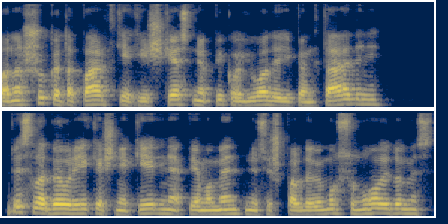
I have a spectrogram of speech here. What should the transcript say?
Panašu, kad apart kiek ryškesnio piko juodąjį penktadienį, vis labiau reikia šnekėti ne apie momentinius išpardavimus su nuolaidomis,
